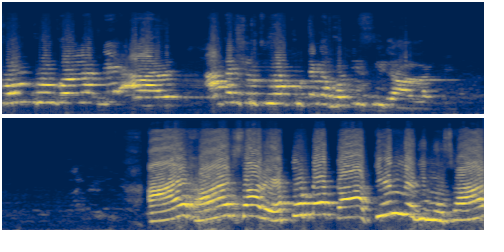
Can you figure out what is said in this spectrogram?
ফর্ম পূরণ করা লাগবে আর আঠাইশো চুয়াত্তর টাকা ভর্তির ফি দেওয়া লাগবে। আয় হায় স্যার এত টাকা কেমনে দিমু স্যার?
